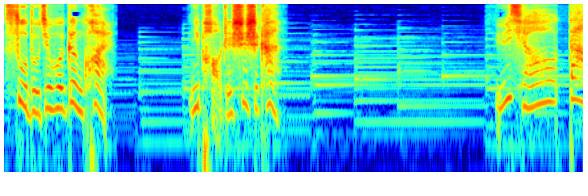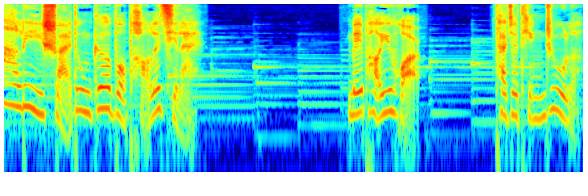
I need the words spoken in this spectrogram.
速度就会更快。你跑着试试看。于桥大力甩动胳膊跑了起来，没跑一会儿，他就停住了，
